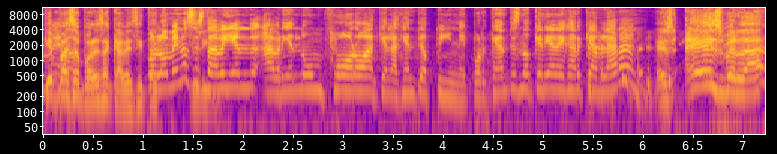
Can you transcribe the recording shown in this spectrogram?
qué pasa por esa cabecita? Por lo menos está viendo- abriendo un foro a que la gente opine, porque antes no quería dejar que hablaran. Es, es verdad.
